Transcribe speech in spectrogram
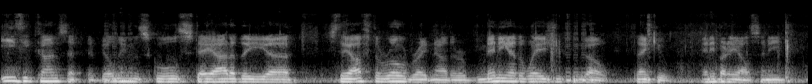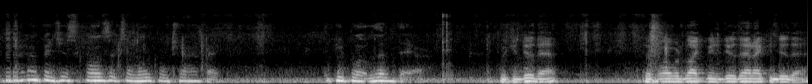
easy concept. They're building the schools, stay out of the, uh, stay off the road right now. There are many other ways you can go. Thank you. Anybody else? Any? Why don't they just close it to local traffic? The people that live there. We can do that. If the board would like me to do that, I can do that.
